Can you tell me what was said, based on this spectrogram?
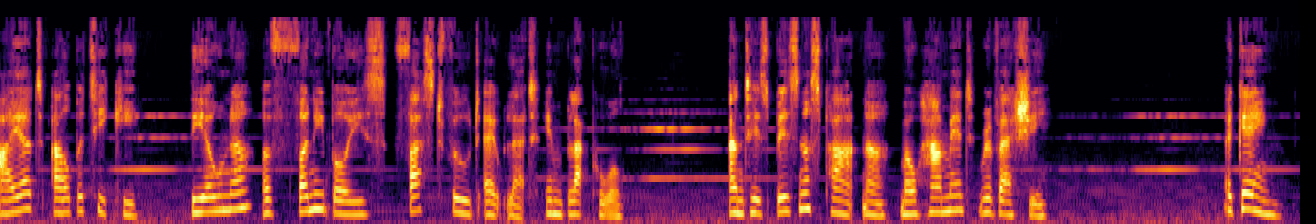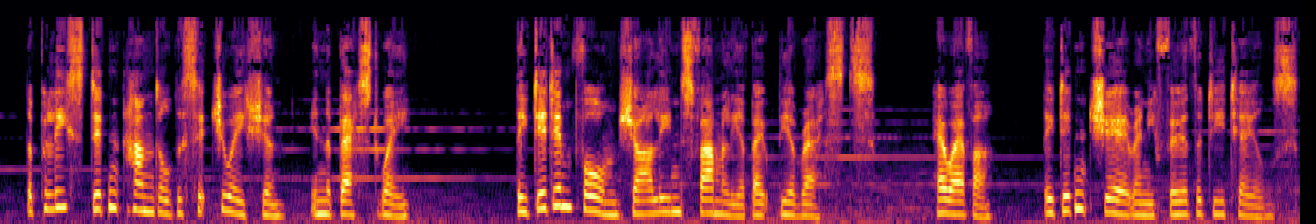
Iyad Albattikhi, the owner of Funny Boys fast food outlet in Blackpool, and his business partner Mohammed Reveshi Again, the police didn't handle the situation in the best way. They did inform Charlene's family about the arrests. However, they didn't share any further details.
